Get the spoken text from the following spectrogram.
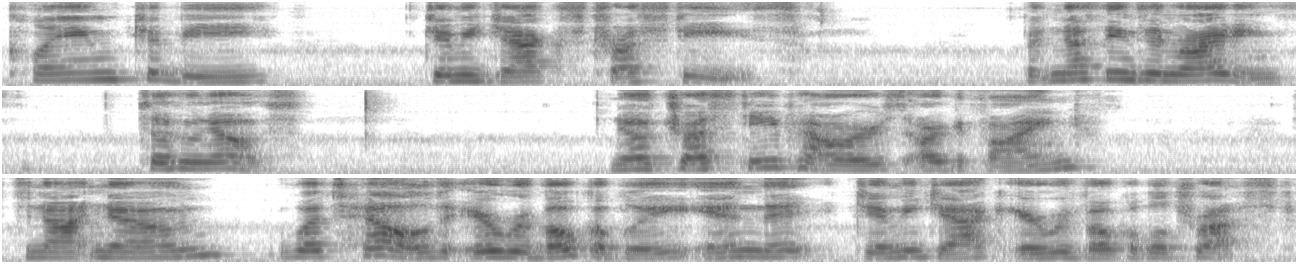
claim to be Jimmy Jack's trustees, but nothing's in writing, so who knows? No trustee powers are defined. It's not known what's held irrevocably in the Jimmy Jack Irrevocable Trust.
